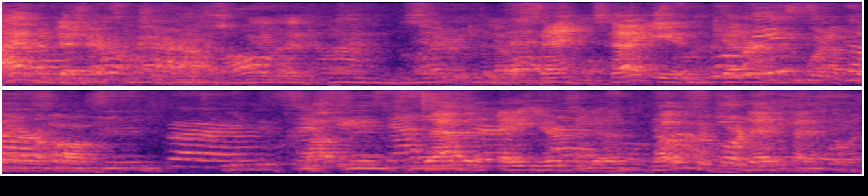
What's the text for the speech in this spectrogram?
haven't been there for two years. You know, San- and Well, we used Kenner to went up there, go um, for about seven, eight years ago. No, it was before Dad passed away.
